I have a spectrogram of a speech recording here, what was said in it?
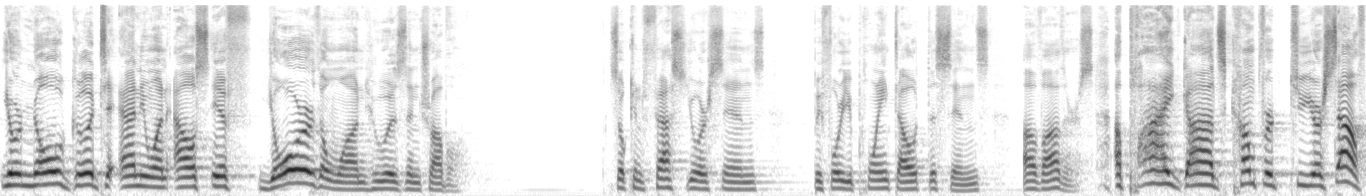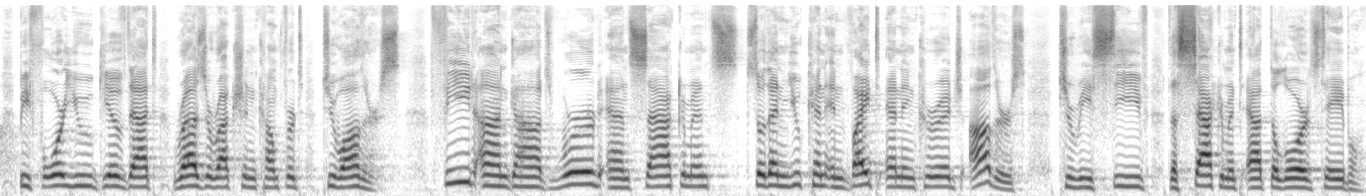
You're no good to anyone else if you're the one who is in trouble. So confess your sins before you point out the sins of others. Apply God's comfort to yourself before you give that resurrection comfort to others. Feed on God's word and sacraments so then you can invite and encourage others to receive the sacrament at the Lord's table.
